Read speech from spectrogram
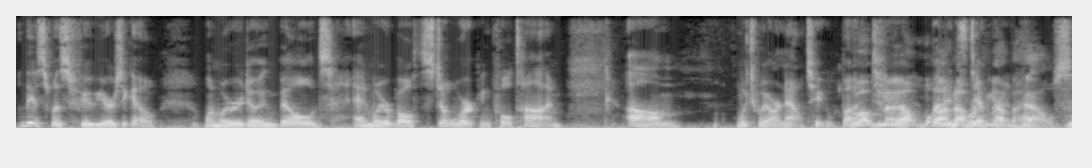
this was a few years ago, when we were doing builds and we were both still working full time, um, which we are now too. But well, no, But I'm not working out of the house.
